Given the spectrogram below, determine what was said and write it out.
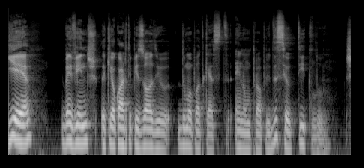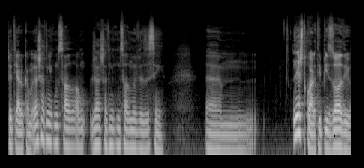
E yeah, é, bem-vindos aqui ao quarto episódio do meu podcast em nome próprio, de seu título, Chatear o Cão. Eu já tinha começado, já, já tinha começado uma vez assim. Um, neste quarto episódio,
